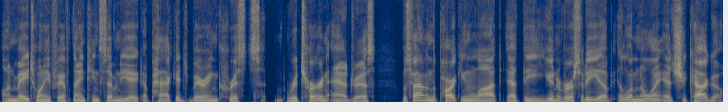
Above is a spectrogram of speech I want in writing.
On May 25, 1978, a package bearing Crist's return address was found in the parking lot at the University of Illinois at Chicago.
